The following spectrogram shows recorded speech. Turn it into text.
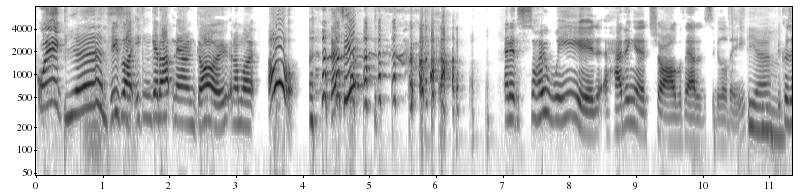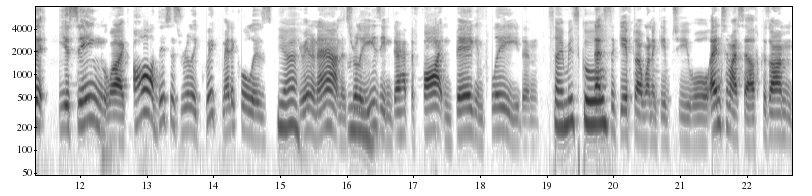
quick. Yes. He's like, you can get up now and go. And I'm like, oh, that's it. and it's so weird having a child without a disability yeah. because it you're seeing like, oh, this is really quick. Medical is Yeah. you're in and out, and it's really Mm. easy. And you don't have to fight and beg and plead. And Same with school. that's the gift I want to give to you all and to myself because I'm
